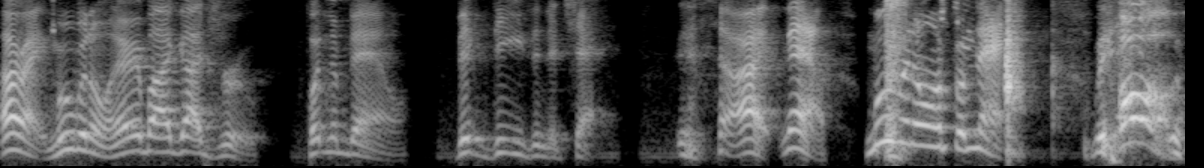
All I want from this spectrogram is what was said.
All right, moving on. Everybody got Drew. Putting them down. Big D's in the chat. All right, now moving on from that. Pause.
